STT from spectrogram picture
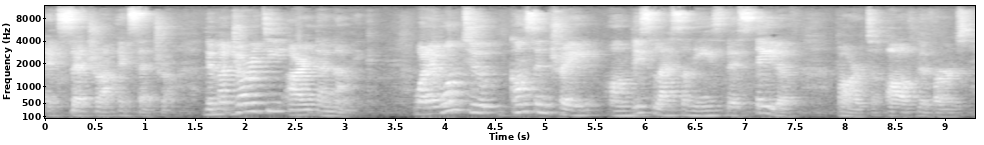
etc., etc. The majority are dynamic. What I want to concentrate on this lesson is the stative part of the verbs.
